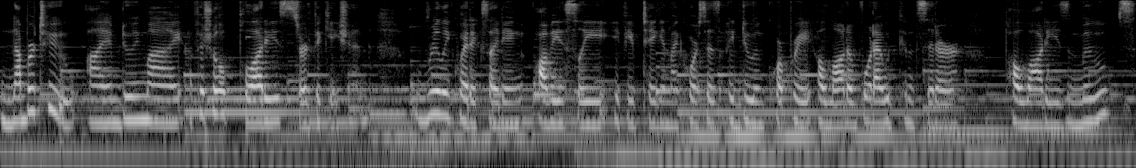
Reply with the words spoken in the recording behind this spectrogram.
number two, I am doing my official Pilates certification. Really quite exciting. Obviously, if you've taken my courses, I do incorporate a lot of what I would consider Pilates moves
